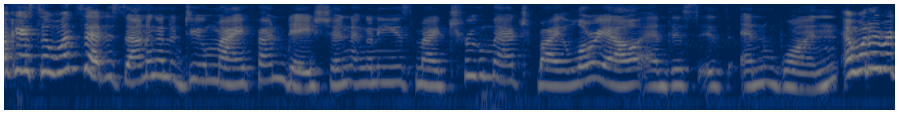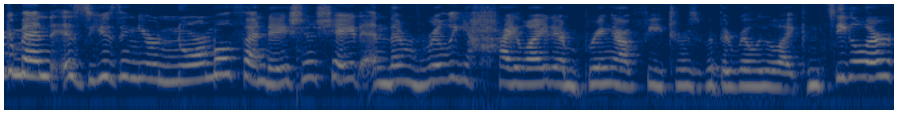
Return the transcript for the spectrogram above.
Okay, so once that is done, I'm going to do my foundation. I'm going to use my True Match by L'Oreal, and this is N1. And what I recommend is using your normal foundation shade and then really highlight and bring out features with a really light concealer.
